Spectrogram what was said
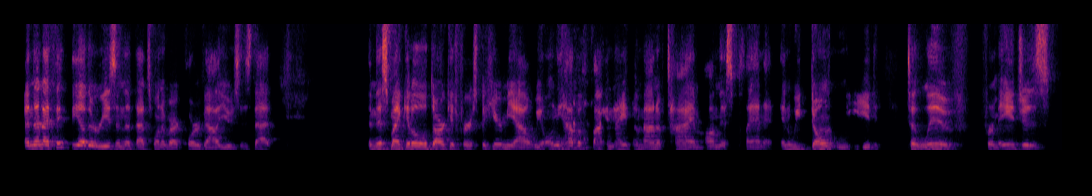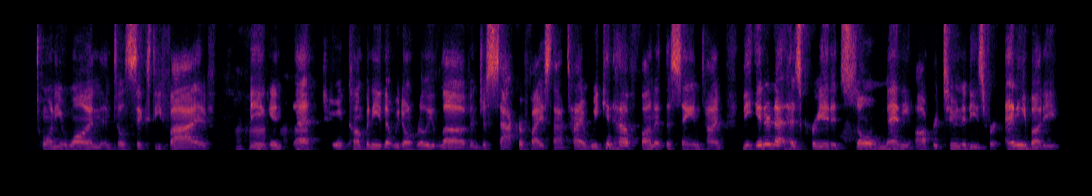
And then I think the other reason that that's one of our core values is that, and this might get a little dark at first, but hear me out. We only have a finite amount of time on this planet, and we don't need to live from ages 21 until 65 uh-huh, being in uh-huh. debt to a company that we don't really love and just sacrifice that time. We can have fun at the same time. The internet has created so many opportunities for anybody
